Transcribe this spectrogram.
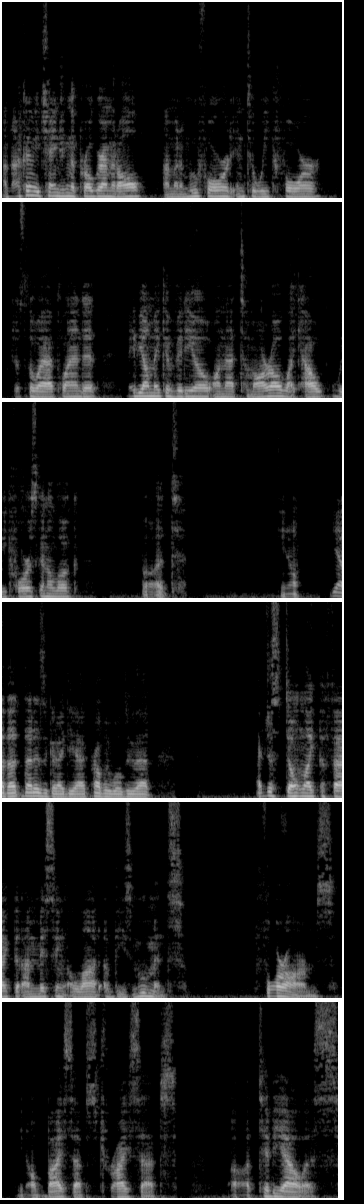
I'm not going to be changing the program at all. I'm going to move forward into week four just the way I planned it. Maybe I'll make a video on that tomorrow, like how week four is going to look. But, you know, yeah, that, that is a good idea. I probably will do that. I just don't like the fact that I'm missing a lot of these movements. Forearms, you know, biceps, triceps, uh, tibialis.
